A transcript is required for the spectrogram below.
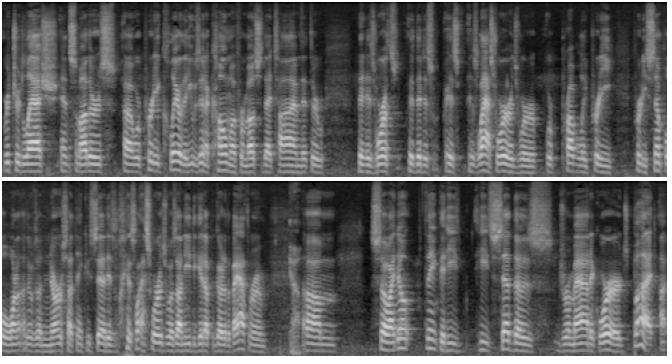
Richard Lesh and some others uh, were pretty clear that he was in a coma for most of that time. That there, that his words, that his his, his last words were were probably pretty pretty simple. One there was a nurse I think who said his his last words was, "I need to get up and go to the bathroom." Yeah. Um, so I don't think that he he said those dramatic words. But I,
